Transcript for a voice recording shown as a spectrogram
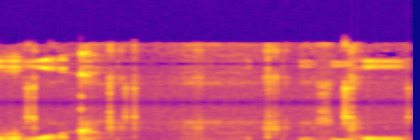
Where I walk. There's some holes.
